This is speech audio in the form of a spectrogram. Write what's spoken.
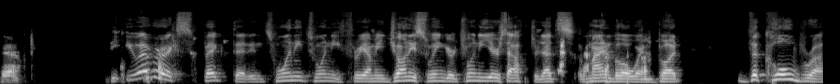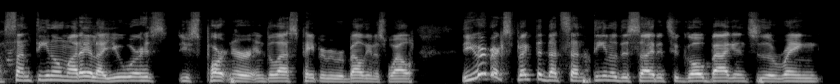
yeah. Did you ever expect that in 2023? I mean, Johnny Swinger, 20 years after, that's mind blowing. but the Cobra, Santino Marella, you were his, his partner in the last paper rebellion as well. Do you ever expected that Santino decided to go back into the ring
